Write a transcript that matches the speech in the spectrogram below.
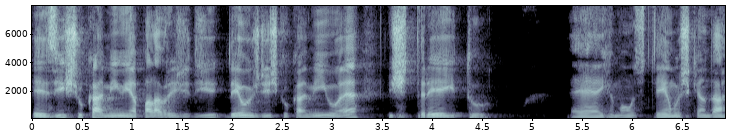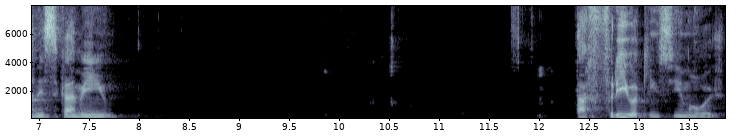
Existe o caminho, e a palavra de Deus diz que o caminho é estreito. É, irmãos, temos que andar nesse caminho. Tá frio aqui em cima hoje.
